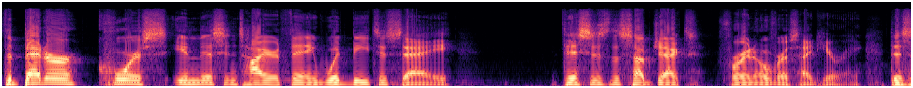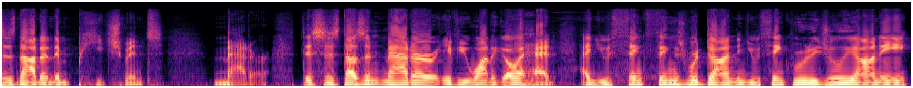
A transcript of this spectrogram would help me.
The better course in this entire thing would be to say this is the subject for an oversight hearing. This is not an impeachment matter. This is doesn't matter if you want to go ahead and you think things were done and you think Rudy Giuliani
